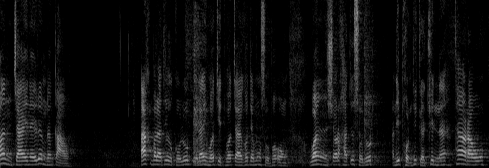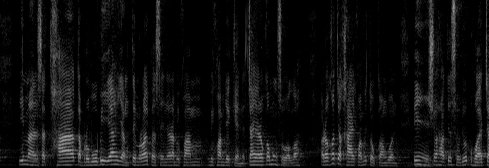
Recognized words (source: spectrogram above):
มั่นใจในเรื่องดังกล่าวอักบาลาติลกูลูบอิไลหัวจิตหัวใจเขาจะมุ่งสู่พระองค์ วันชรหัตุสุดุดอันนี้ผลที่เกิดขึ้นนะ ถ้าเรา อิมานศรัทธากับรูบูบียะอย่างเต็มร้อยเปอร์เซ็นต์เรามีความมีความเย็นใจเราก็มุ่งสู่อัลลอฮ์เราก็จะคลายความวิตกกังวล อินชรหัตุสุดุดหัวใจ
